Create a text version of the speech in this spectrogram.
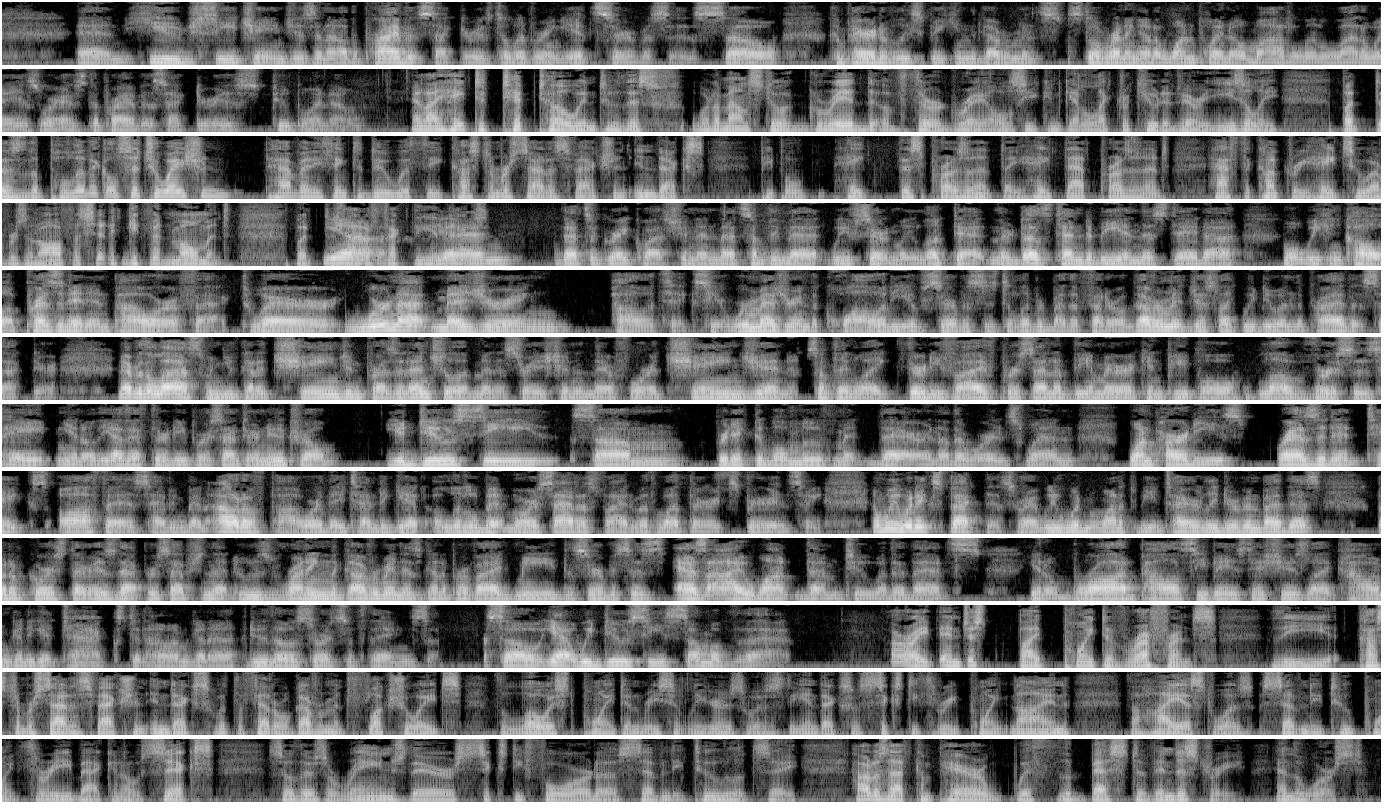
and huge sea changes in how the private sector is delivering its services. So, comparatively speaking, the government's still running on a 1.0 model in a lot of ways, whereas the private sector is 2.0. And I hate to tiptoe into this, what amounts to a grid of third rails. You can get electrocuted very easily. But does the political situation have anything to do with the customer satisfaction index? People hate this president, they hate that president. Half the country hates whoever's in office at a given moment. But does yeah, that affect the index? Yeah, that's a great question. And that's something that we've certainly looked at. And there does tend to be in this data what we can call a president in power effect, where we're not measuring politics here. We're measuring the quality of services delivered by the federal government, just like we do in the private sector. Nevertheless, when you've got a change in presidential administration and therefore a change in something like 35% of the American people love versus hate, you know, the other 30% are neutral, you do see some predictable movement there. In other words, when one party's president takes office, having been out of power, they tend to get a little bit more satisfied with what they're experiencing. And we would expect this, right? We wouldn't want it to be entirely driven by this. But of course, there is that perception that who's running the government is going to provide me the services as I want them to, whether that's, you know, broad policy based issues like how I'm going to get taxed and how I'm going to do those sorts of things. So, yeah, we do see some of that. All right. And just by point of reference, the customer satisfaction index with the federal government fluctuates. The lowest point in recent years was the index was 63.9. The highest was 72.3 back in 06. So there's a range there, 64 to 72, let's say. How does that compare with the best of industry and the worst?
